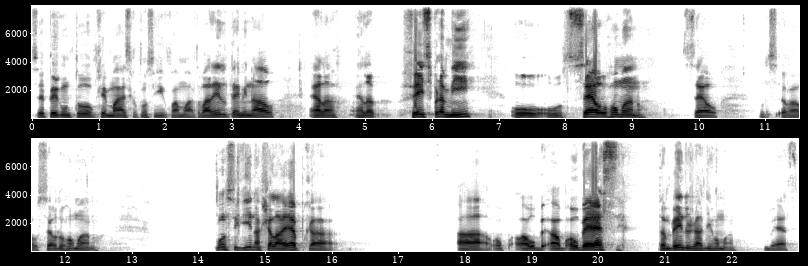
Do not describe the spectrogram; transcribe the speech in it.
você perguntou o que mais que eu consegui com a Marta. Além do terminal, ela, ela fez para mim o, o céu romano. Céu, o, o céu do romano consegui naquela época a, a, a UBS também do Jardim Romano. UBS.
